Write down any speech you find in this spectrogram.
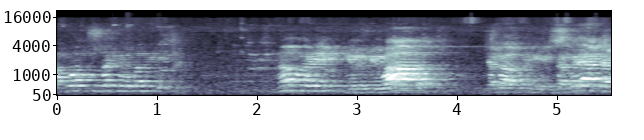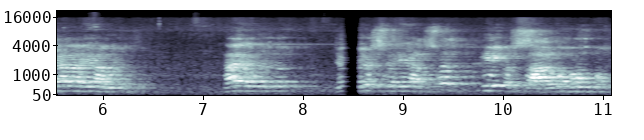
आपोआप सुद्धा ठेवता नाही? न पडणे निर्विवाद जगापडी सगळ्या जगाला हे आवडतं. काय आवडतं? जगस्तरे असत एक सार्वभौम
